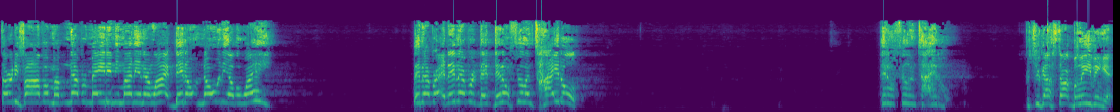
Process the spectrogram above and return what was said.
35 of them have never made any money in their life. They don't know any other way. They never, they never, they, they don't feel entitled. They don't feel entitled. But you gotta start believing it.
